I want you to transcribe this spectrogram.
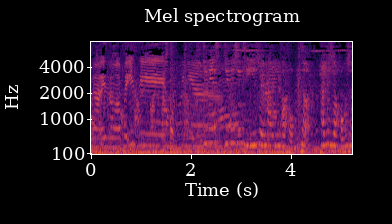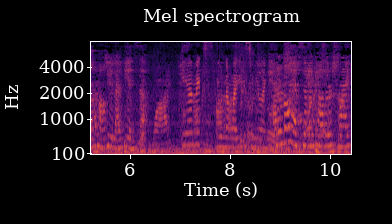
Nah, itu apa izin? Iya. 今天今天星期一，所以它是一个红色，它就是红橙黄绿蓝靛紫。 Iya next diundang lagi ke sini lagi ya. Rainbow have seven colors, right?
